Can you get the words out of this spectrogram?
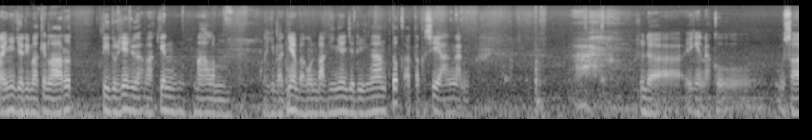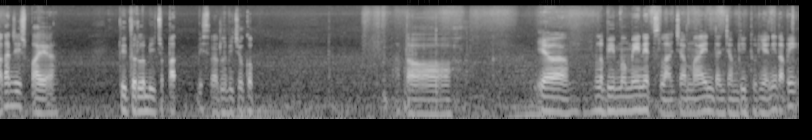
Mainnya jadi makin larut tidurnya juga makin malam. Akibatnya bangun paginya jadi ngantuk atau kesiangan. Ah, sudah ingin aku usahakan sih supaya tidur lebih cepat istirahat lebih cukup. Atau ya lebih memanage lah jam main dan jam tidurnya ini tapi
